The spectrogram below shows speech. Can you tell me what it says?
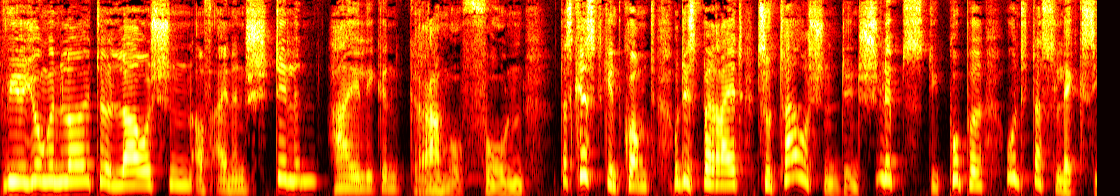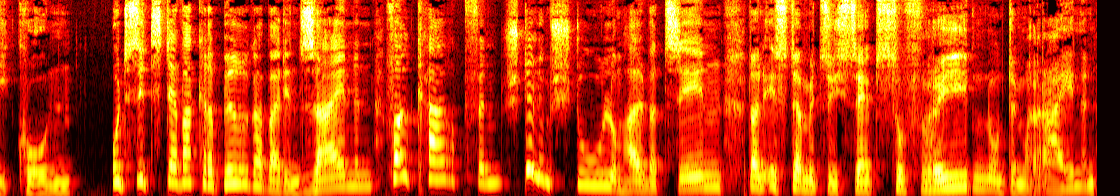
wir jungen Leute lauschen auf einen stillen, heiligen Grammophon. Das Christkind kommt und ist bereit zu tauschen den Schlips, die Puppe und das Lexikon. Und sitzt der wackre Bürger bei den Seinen, voll Karpfen, still im Stuhl um halber zehn, dann ist er mit sich selbst zufrieden und im Reinen.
